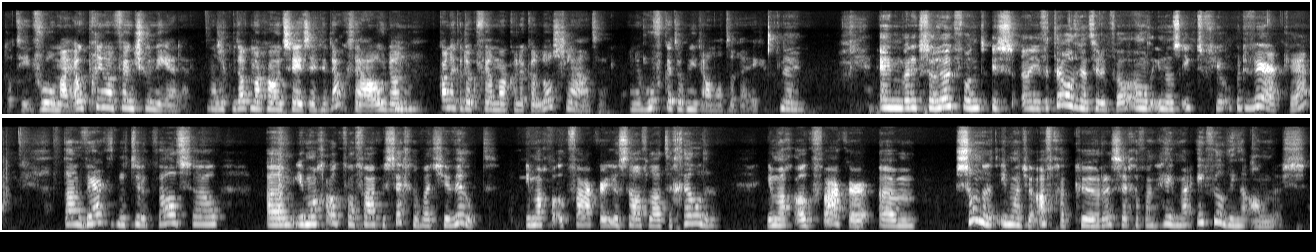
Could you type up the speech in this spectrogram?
Dat hij voor mij ook prima functioneerde. En als ik dat maar gewoon steeds in gedachten hou, dan Mm. kan ik het ook veel makkelijker loslaten. En dan hoef ik het ook niet allemaal te regelen. Nee. En wat ik zo leuk vond, is, eh, je vertelde natuurlijk wel al in ons interview op het werk, hè? Dan werkt het natuurlijk wel zo, ehm, je mag ook wel vaker zeggen wat je wilt. Je mag ook vaker jezelf laten gelden. Je mag ook vaker, ehm, zonder dat iemand je af gaat keuren, zeggen van, hé, hey, maar ik wil dingen anders.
